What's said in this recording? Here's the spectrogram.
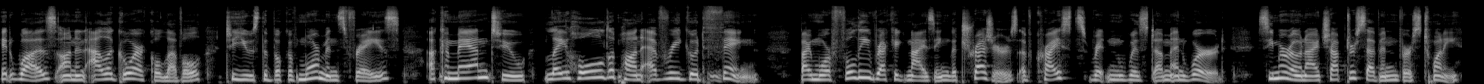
It was, on an allegorical level, to use the Book of Mormon's phrase, a command to lay hold upon every good thing by more fully recognizing the treasures of Christ's written wisdom and word. See Moroni chapter 7 verse 20.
